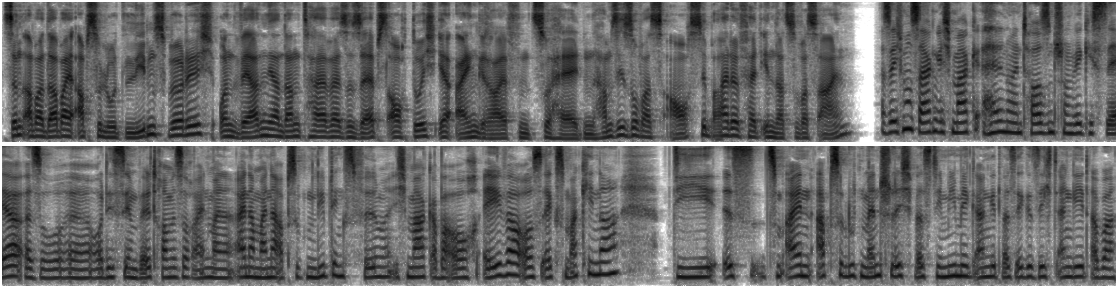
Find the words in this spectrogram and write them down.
sind aber dabei absolut liebenswürdig und werden ja dann teilweise selbst auch durch ihr Eingreifen zu Helden. Haben Sie sowas auch, Sie beide? Fällt Ihnen dazu was ein? Also ich muss sagen, ich mag Hell 9000 schon wirklich sehr. Also äh, Odyssey im Weltraum ist auch ein meiner, einer meiner absoluten Lieblingsfilme. Ich mag aber auch Ava aus Ex Machina. Die ist zum einen absolut menschlich, was die Mimik angeht, was ihr Gesicht angeht, aber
